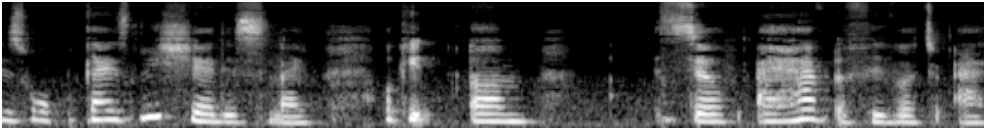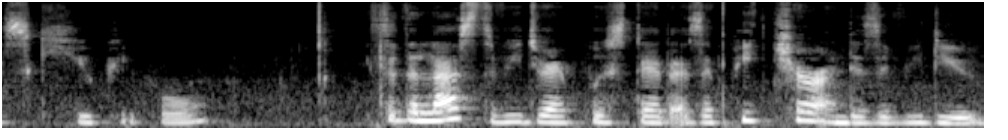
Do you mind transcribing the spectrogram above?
It is what guys, please share this live. Okay, um, so I have a favor to ask you people. So the last video I posted as a picture and there's a video,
